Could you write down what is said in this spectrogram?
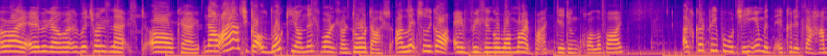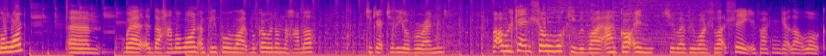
Alright, here we go. Which one's next? Okay. Now, I actually got lucky on this one. It's on Door Dash. I literally got every single one right, but I didn't qualify. That's because people were cheating with it because it's a hammer one. Um, where the hammer one and people like were going on the hammer to get to the other end. But I was getting so lucky with like I got into everyone so let's see if I can get that look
